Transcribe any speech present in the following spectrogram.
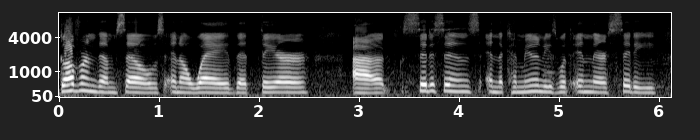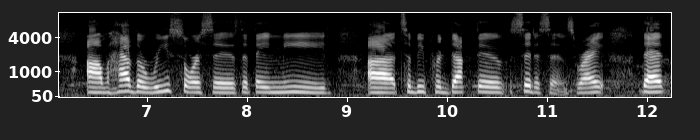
govern themselves in a way that their uh, citizens and the communities within their city um, have the resources that they need uh, to be productive citizens, right? That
